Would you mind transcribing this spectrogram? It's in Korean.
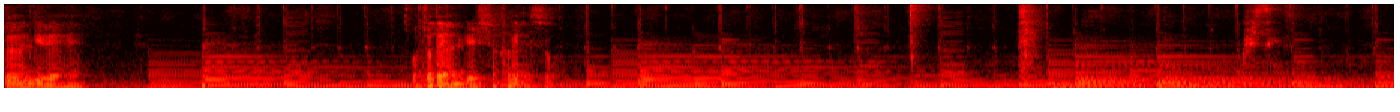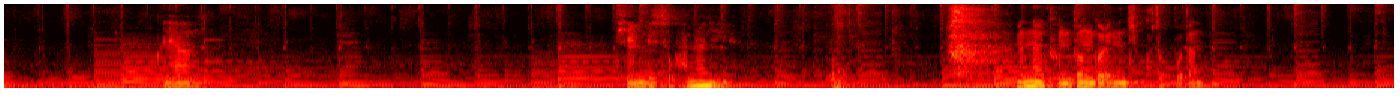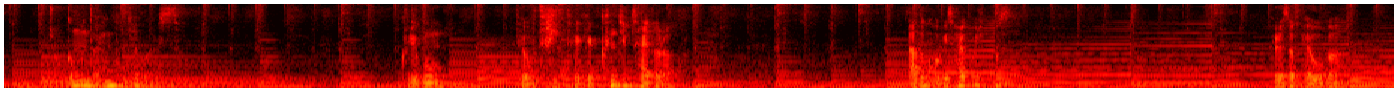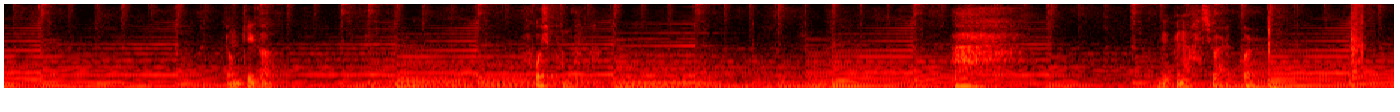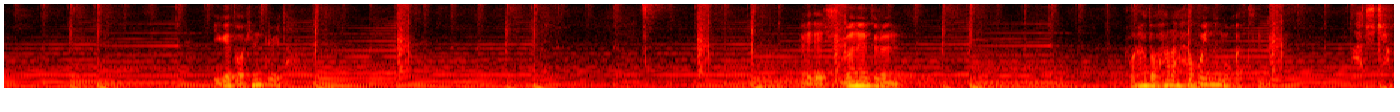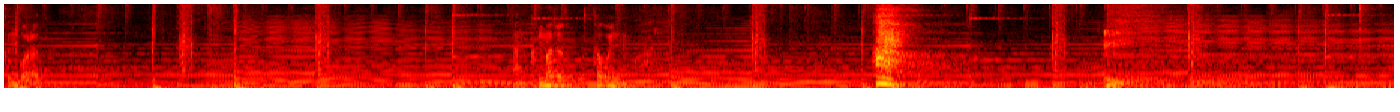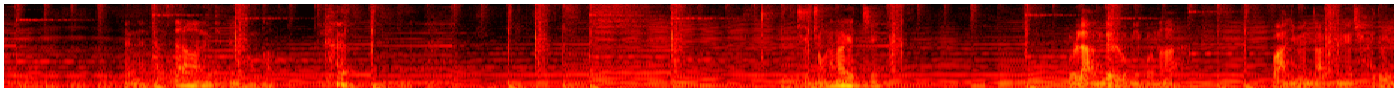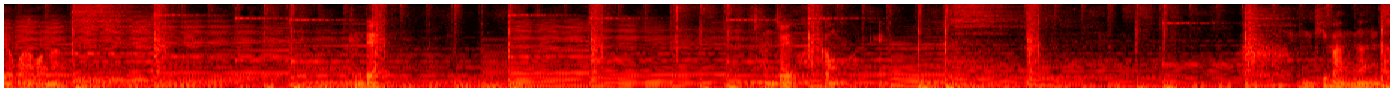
너 연기 왜 해? 어쩌다 연기를 시작하게 됐어? 글쎄 그냥 DMB 속 화면이 하, 맨날 돈돈거리는 집구석보단 조금은 더 행복해 보였어. 그리고 배우들이 되게 큰 집 살더라고. 나도 거기 살고 싶었어. 그래서 배우가 연기가 하고 싶었나 봐. 아, 근데 그냥 하지 말 걸. 이게 더 힘들다. 내 주변 애들은 뭐라도 하나 하고 있는 것 같은 아주 작은 거라도 난 그마저도 못 하고 있는 거야. 아휴. 맨날 짝사랑하는 기분인 건가? 둘 중 하나겠지. 원래 안 될 놈이거나 뭐 아니면 나중에 잘 되려고 하거나. 근데 전자에도 가까운 것 같아. 하, 용기가 안 난다.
